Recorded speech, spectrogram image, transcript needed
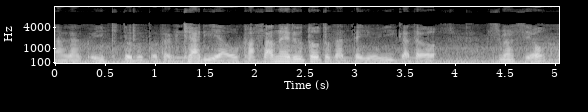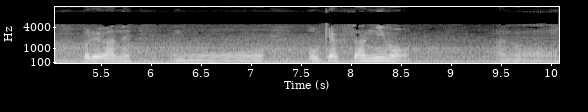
長く生きてるととか、キャリアを重ねるととかっていう言い方をしますよ。これはね、あのーお客さんにも、あの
